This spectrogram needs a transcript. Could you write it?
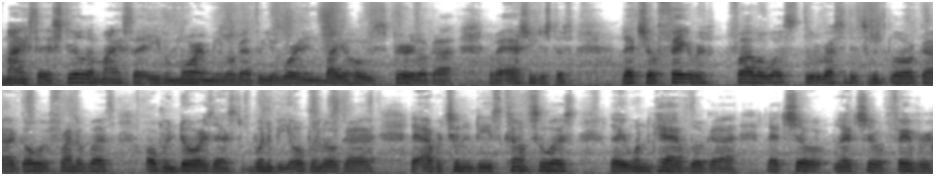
mindset, still that mindset even more in me, Lord God, through your word and by your Holy Spirit, Lord God. Lord, I ask you just to let your favor follow us through the rest of this week, Lord God. Go in front of us, open doors that wouldn't be open, Lord God. Let opportunities come to us that we wouldn't have, Lord God. Let your let your favor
